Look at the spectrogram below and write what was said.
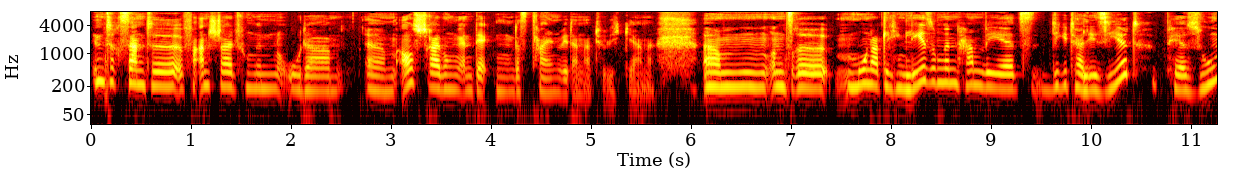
interessante Veranstaltungen oder ähm, Ausschreibungen entdecken. Das teilen wir dann natürlich gerne. Ähm, unsere monatlichen Lesungen haben wir jetzt digitalisiert per Zoom.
